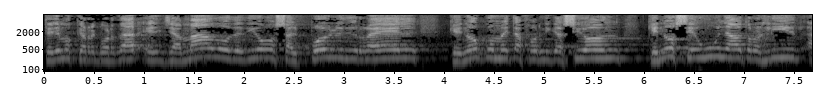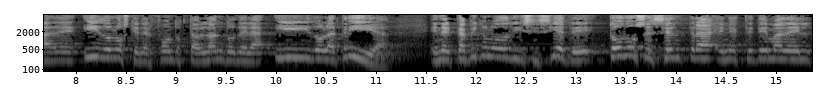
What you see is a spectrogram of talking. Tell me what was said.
tenemos que recordar el llamado de Dios al pueblo de Israel que no cometa fornicación, que no se una a otros ídolos, que en el fondo está hablando de la idolatría. En el capítulo 17 todo se centra en este tema de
